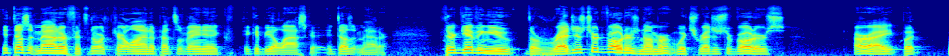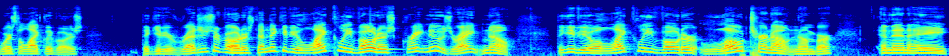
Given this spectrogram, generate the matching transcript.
it doesn't matter if it's North Carolina, Pennsylvania, it could be Alaska. It doesn't matter. They're giving you the registered voters number, which registered voters, all right, but where's the likely voters? They give you registered voters, then they give you likely voters. Great news, right? No. They give you a likely voter low turnout number and then a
